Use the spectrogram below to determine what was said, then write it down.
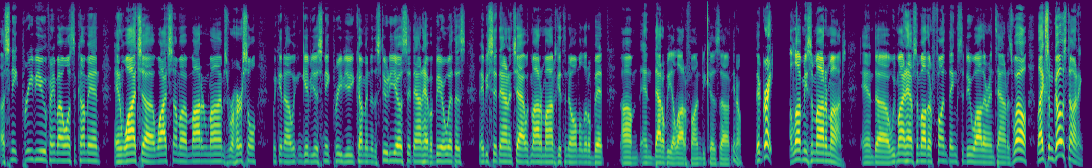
a sneak preview if anybody wants to come in and watch uh, watch some of Modern Mimes rehearsal. We can uh, we can give you a sneak preview. You come into the studio, sit down, have a beer with us. Maybe sit down and chat with Modern Mimes, get to know them a little bit, um, and that'll be a lot of fun because uh, you know they're great. I love me some Modern Mimes. And uh, we might have some other fun things to do while they're in town as well, like some ghost hunting.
